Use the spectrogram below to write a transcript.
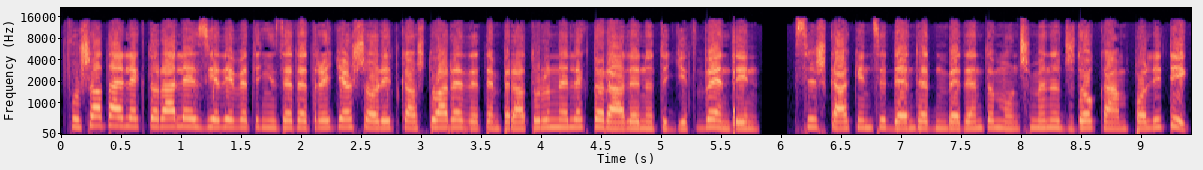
Fushata elektorale e zgjedhjeve të njëzet e tre qershorit ka shtuar edhe temperaturën elektorale në të gjithë vendin. Si shkak, incidentet mbeten të mundshme në çdo kamp politik.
